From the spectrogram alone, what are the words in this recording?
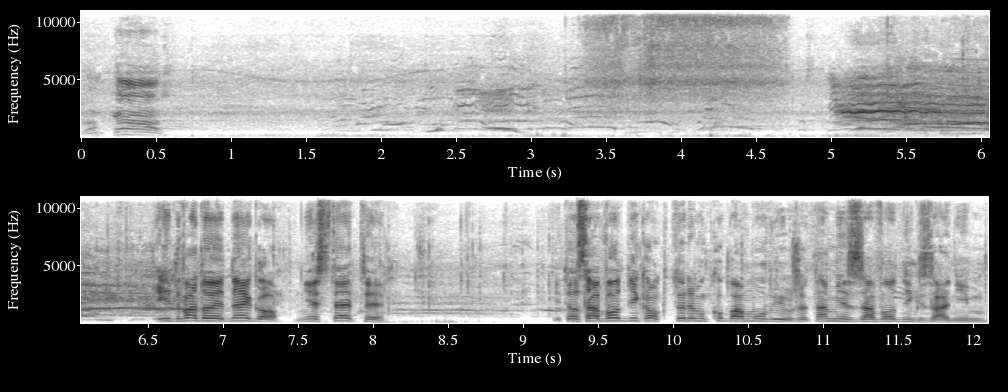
Bramkarz. I 2 do 1, niestety. I to zawodnik, o którym Kuba mówił, że tam jest zawodnik za nim.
